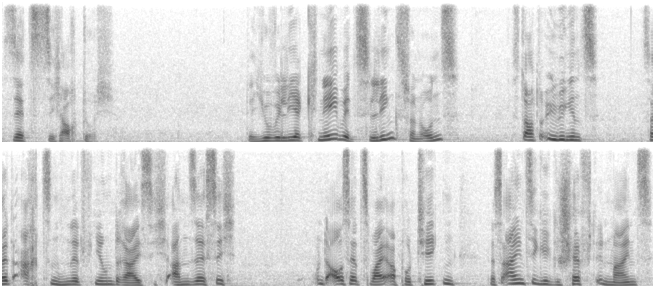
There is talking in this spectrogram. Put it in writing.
setzt sich auch durch. Der Juwelier Knewitz links von uns ist dort übrigens seit 1834 ansässig und außer zwei Apotheken das einzige Geschäft in Mainz,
